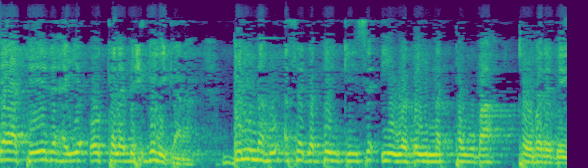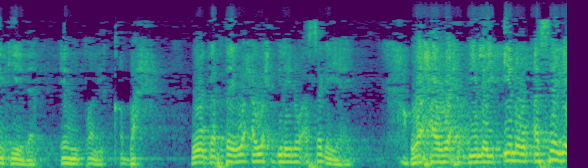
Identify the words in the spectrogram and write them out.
yaa teedahaya oo kala dhexgeli kara baynahu asaga beynkiisa iyo wa bayna atawba towbada beenkeeda intaliq bax. Wuu gartay waxa wax dilay inuu asaga yahay. Waxa wax dilay inuu asaga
